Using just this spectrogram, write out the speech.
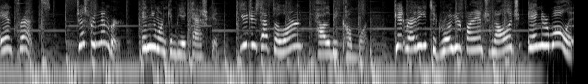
and friends. Just remember, anyone can be a cash kid. You just have to learn how to become one. Get ready to grow your financial knowledge and your wallet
